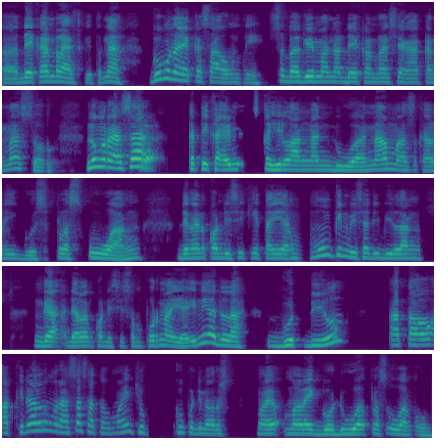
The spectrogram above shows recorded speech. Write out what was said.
uh, Declan Rice gitu. Nah, gue mau nanya ke Saung nih, sebagaimana Declan Rice yang akan masuk, lu ngerasa yeah ketika kehilangan dua nama sekaligus plus uang dengan kondisi kita yang mungkin bisa dibilang nggak dalam kondisi sempurna ya ini adalah good deal atau akhirnya lu ngerasa satu pemain cukup ketimbang harus melego dua plus uang um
